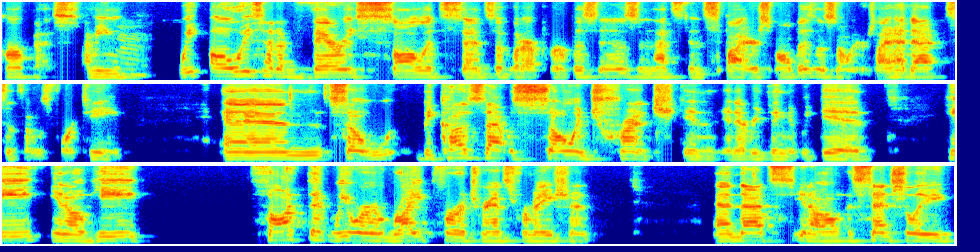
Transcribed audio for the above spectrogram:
purpose. I mean, mm. we always had a very solid sense of what our purpose is, and that's to inspire small business owners. I had that since I was 14. And so because that was so entrenched in, in everything that we did, he, you know, he thought that we were ripe for a transformation and that's you know essentially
